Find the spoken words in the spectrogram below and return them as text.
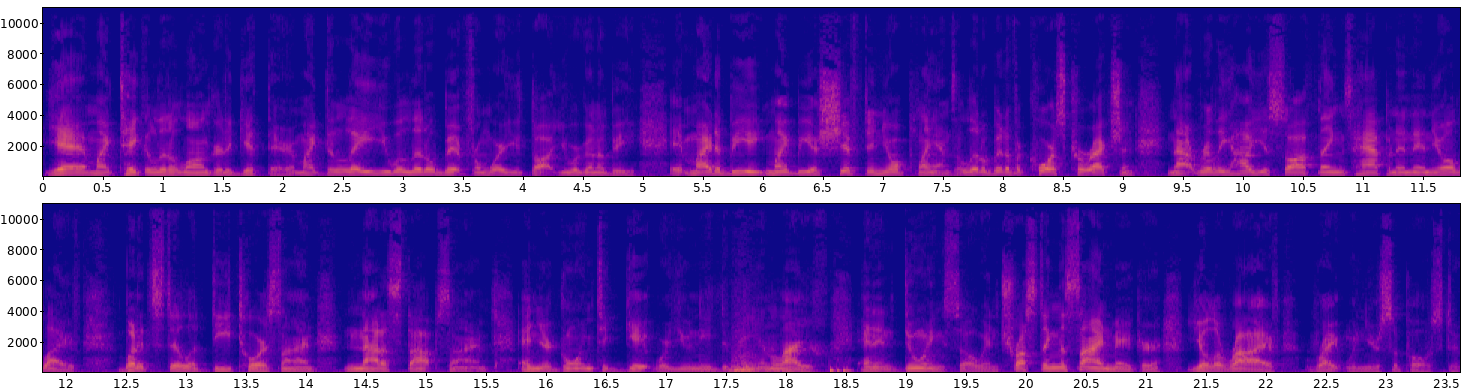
Yeah, it might take a little longer to get there. It might delay you a little bit from where you thought you were going to be. It might be might be a shift in your plans, a little bit of a course correction, not really how you saw things happening in your life, but it's still a detour sign, not a stop sign, and you're going to get where you need to be in life life. And in doing so, in trusting the sign maker, you'll arrive right when you're supposed to.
